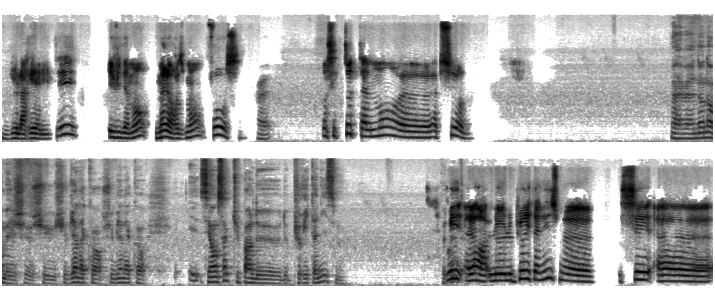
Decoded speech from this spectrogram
de la réalité, évidemment, malheureusement, fausse. Donc c'est totalement euh, absurde. non, non, mais je, suis bien d'accord, je suis bien d'accord. C'est en ça que tu parles de, puritanisme? Oui, alors le, puritanisme, euh, c'est euh,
